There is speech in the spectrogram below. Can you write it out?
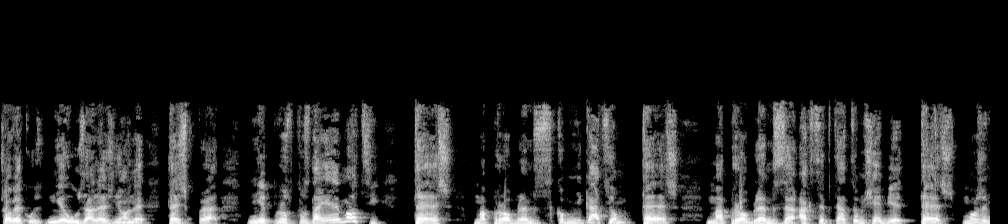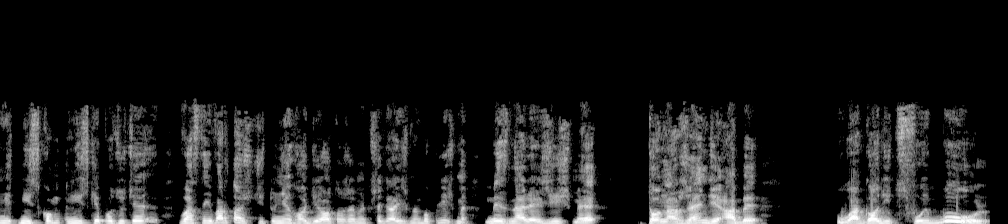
Człowiek nieuzależniony też nie rozpoznaje emocji. Też ma problem z komunikacją. Też ma problem z akceptacją siebie. Też może mieć niską, niskie poczucie własnej wartości. Tu nie chodzi o to, że my przegraliśmy, bo piliśmy. My znaleźliśmy to narzędzie, aby łagodzić swój ból.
